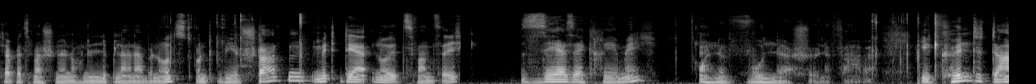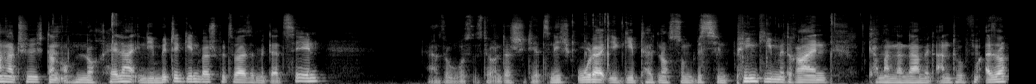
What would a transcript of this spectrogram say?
Ich habe jetzt mal schnell noch einen Lip Liner benutzt und wir starten mit der 020. Sehr, sehr cremig und eine wunderschöne Farbe. Ihr könntet da natürlich dann auch noch heller in die Mitte gehen, beispielsweise mit der 10. Ja, so groß ist der Unterschied jetzt nicht. Oder ihr gebt halt noch so ein bisschen Pinky mit rein, kann man dann damit antupfen. Also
